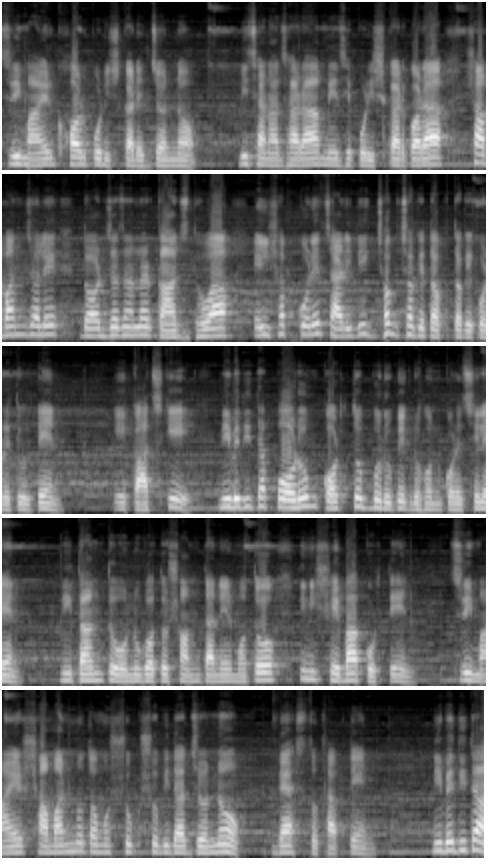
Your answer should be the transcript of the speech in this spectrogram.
শ্রী মায়ের ঘর পরিষ্কারের জন্য। বিছানা ঝাড়া, মেঝে পরিষ্কার করা, সাবান জলে দরজা জানলার কাঁচ ধোয়া, এইসব করে চারিদিক ঝকঝকে তকতকে করে তুলতেন। এ কাজকে নিবেদিতা পরম কর্তব্য রূপে গ্রহণ করেছিলেন। নিতান্ত অনুগত সন্তানের মতো তিনি সেবা করতেন। শ্রী মায়ের সামান্যতম সুখ সুবিধার জন্য ব্যস্ত থাকতেন। নিবেদিতা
